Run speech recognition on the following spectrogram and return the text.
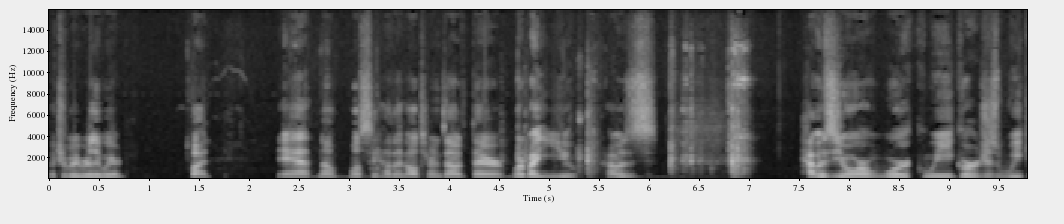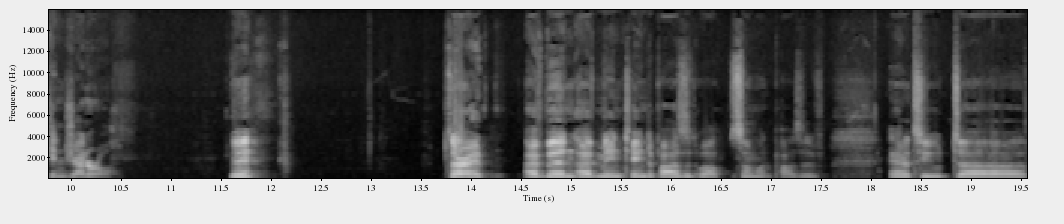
which will be really weird. But yeah, no, we'll see how that all turns out there. What about you? How is how is your work week or just week in general? Yeah, It's all right. I've been I've maintained a positive, well, somewhat positive attitude uh,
